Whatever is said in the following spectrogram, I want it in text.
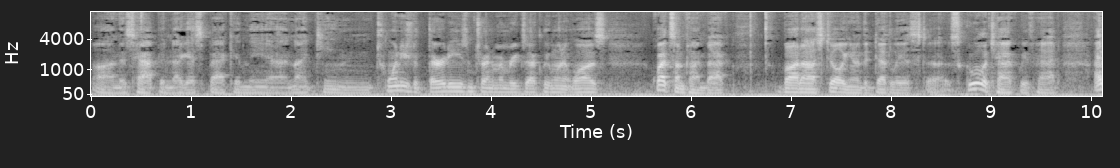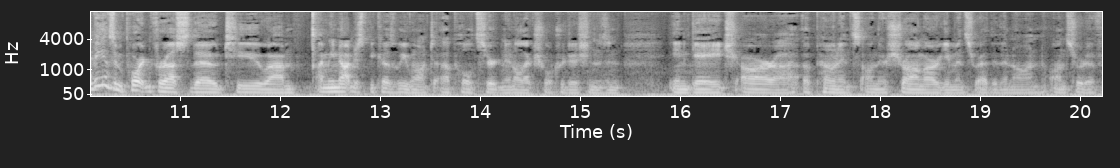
Uh, this happened, I guess, back in the uh, 1920s or 30s. I'm trying to remember exactly when it was, quite some time back but uh, still, you know, the deadliest uh, school attack we've had. I think it's important for us, though, to, um, I mean, not just because we want to uphold certain intellectual traditions and engage our uh, opponents on their strong arguments rather than on, on sort of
